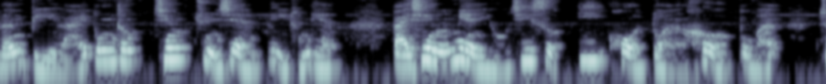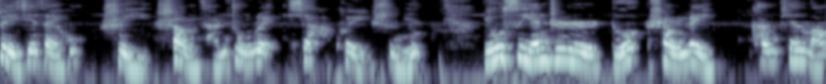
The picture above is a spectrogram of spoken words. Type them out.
闻彼来东征，经郡县立屯田。百姓面有饥色，衣或短褐不完，罪皆在孤。是以上残重锐，下愧市民。由斯言之，德尚未堪偏王，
